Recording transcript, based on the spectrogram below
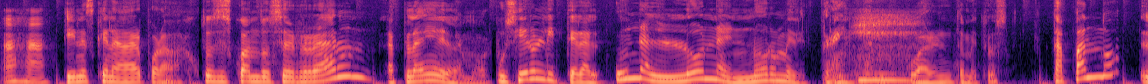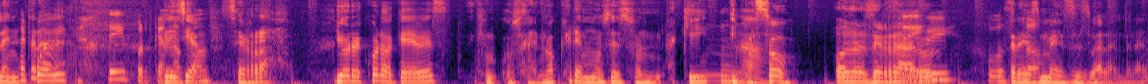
Ajá. Tienes que nadar por abajo. Entonces, cuando cerraron la playa del amor, pusieron literal una lona enorme de 30, 40 metros tapando la entrada. Sí, porque no decía, cerrado. Yo recuerdo aquella vez, o sea, no queremos eso aquí y pasó. O sea, cerraron tres meses, Balandra.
